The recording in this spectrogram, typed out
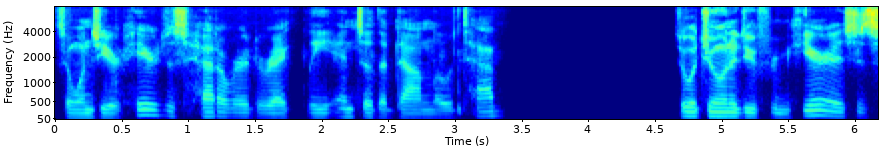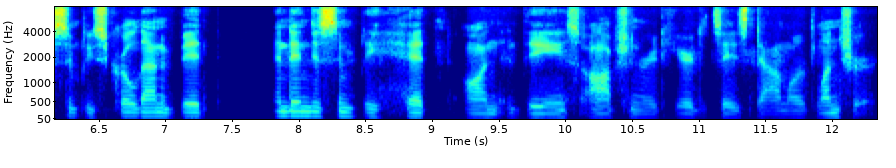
So once you're here, just head over directly into the download tab. So what you want to do from here is just simply scroll down a bit and then just simply hit on this option right here that says download launcher.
